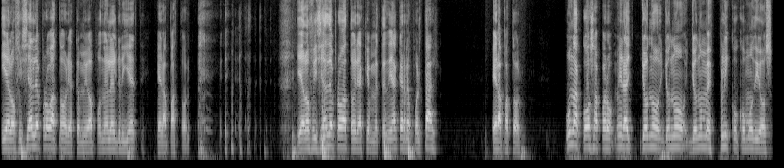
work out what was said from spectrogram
Y el oficial de probatoria que me iba a poner el grillete era pastor. y el oficial de probatoria que me tenía que reportar era pastor. Una cosa, pero mira, yo no, yo no, yo no me explico cómo Dios,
